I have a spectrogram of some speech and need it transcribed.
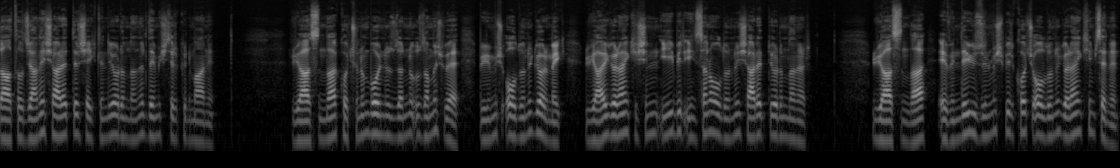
dağıtılacağını işarettir şeklinde yorumlanır demiştir Kırmani. Rüyasında koçunun boynuzlarını uzamış ve büyümüş olduğunu görmek, rüyayı gören kişinin iyi bir insan olduğunu işaret yorumlanır. Rüyasında evinde yüzülmüş bir koç olduğunu gören kimsenin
